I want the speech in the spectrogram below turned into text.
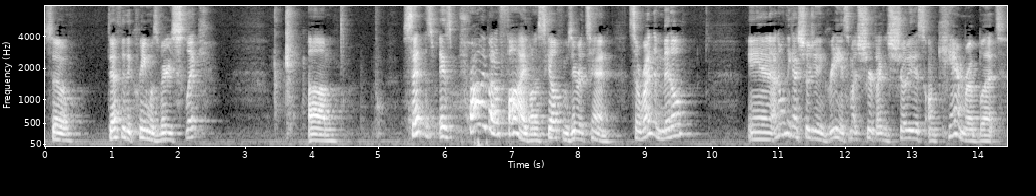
So Definitely the cream was very slick. Um, scent is, is probably about a 5 on a scale from 0 to 10. So right in the middle. And I don't think I showed you the ingredients. I'm not sure if I can show you this on camera, but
